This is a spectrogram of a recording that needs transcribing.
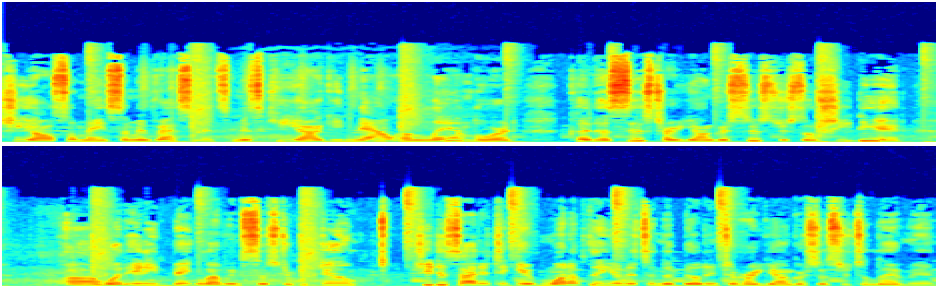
She also made some investments. Ms. Kiyagi, now a landlord, could assist her younger sister, so she did. Uh, what any big loving sister would do, she decided to give one of the units in the building to her younger sister to live in.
